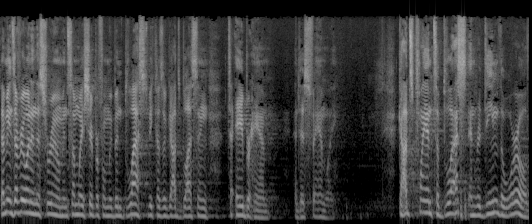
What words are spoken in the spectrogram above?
That means everyone in this room, in some way, shape, or form, we've been blessed because of God's blessing to Abraham and his family. God's plan to bless and redeem the world,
